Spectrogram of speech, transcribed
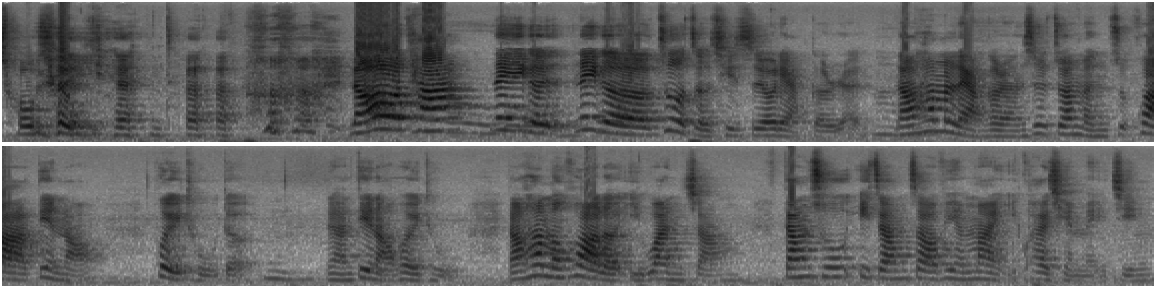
抽着烟的，然后他那个那个作者其实有两个人，然后他们两个人是专门画电脑绘图的，嗯，电脑绘图，然后他们画了一万张，当初一张照片卖一块钱美金，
